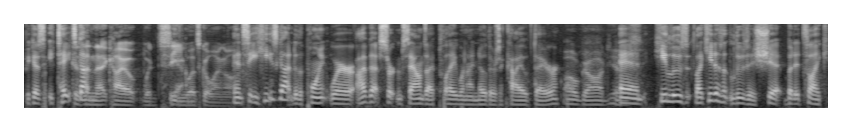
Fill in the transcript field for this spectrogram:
because he- Tate's because got then that coyote would see Yeah. what's going on. and see he's gotten to the point where I've got certain sounds I play when I know there's a coyote there. Oh God, yes. and he loses like he doesn't lose his shit, but it's like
